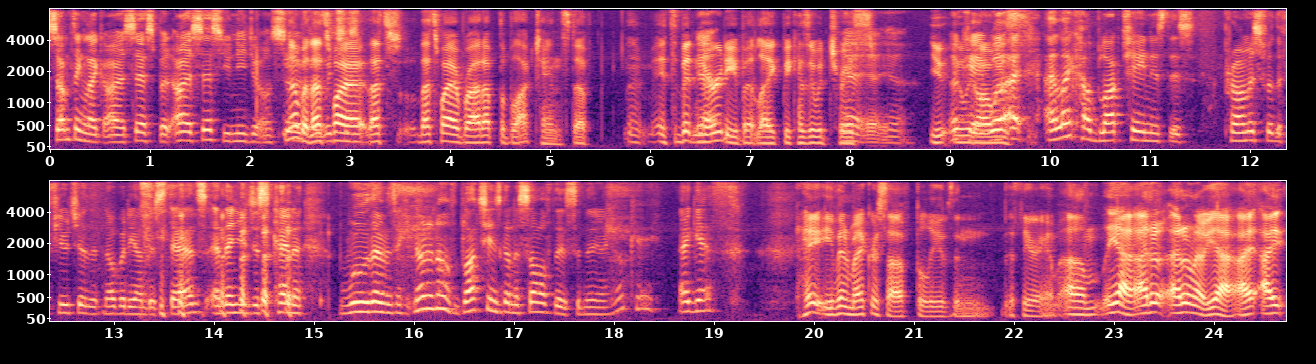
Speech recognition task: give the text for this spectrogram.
something like RSS. But RSS, you need your own server. no, but that's why is- that's that's why I brought up the blockchain stuff. It's a bit Yeah. nerdy, but like because it would trace Yeah, yeah, yeah. you. Okay, always. well, I, I like how blockchain is this promise for the future that nobody understands, and then you just kind of woo them and say, no, no, no, blockchain is going to solve this, and they're like, okay, I guess. Hey, even Microsoft believes in Ethereum. Um, yeah, I don't, I don't know. Yeah, I, I,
